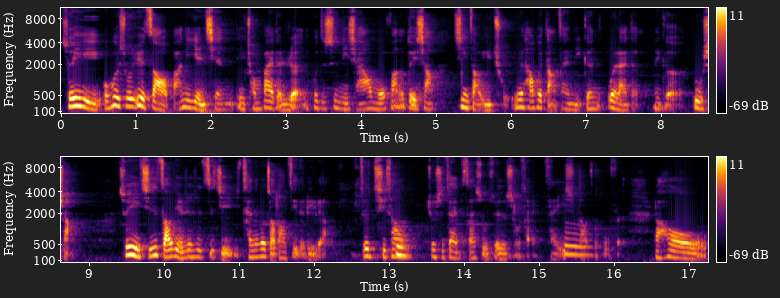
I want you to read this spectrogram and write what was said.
所以我會說，越早把你眼前你崇拜的人，或者是你想要模仿的對象，盡早移除，因为它会挡在你跟未来的那个路上。所以其实早点认识自己，才能够找到自己的力量。就其实上就是在三十五岁的时候才才意识到这部分。然后，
